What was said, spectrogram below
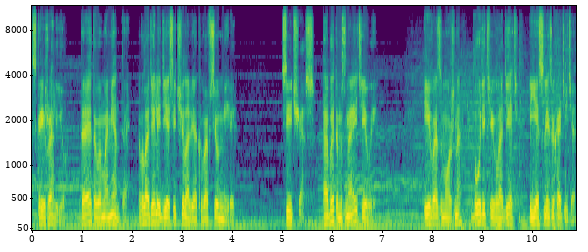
Скрижалью, до этого момента, владели 10 человек во всем мире. Сейчас, об этом знаете вы. И возможно, будете владеть, если захотите.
